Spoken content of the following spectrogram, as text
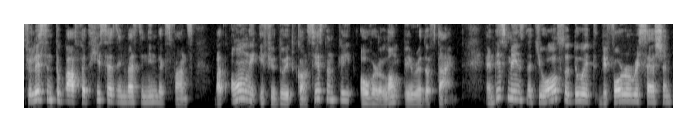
If you listen to Buffett, he says invest in index funds, but only if you do it consistently over a long period of time. And this means that you also do it before a recession.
